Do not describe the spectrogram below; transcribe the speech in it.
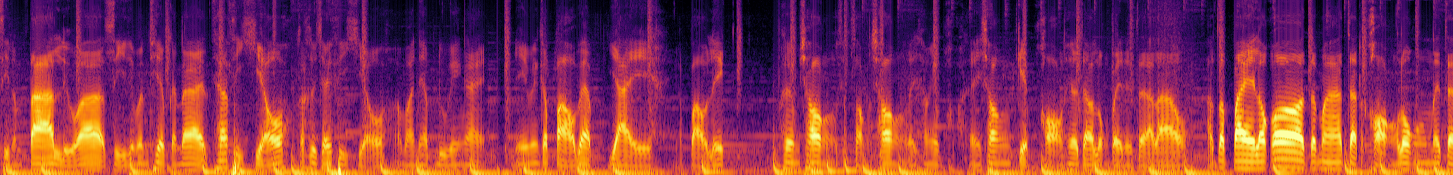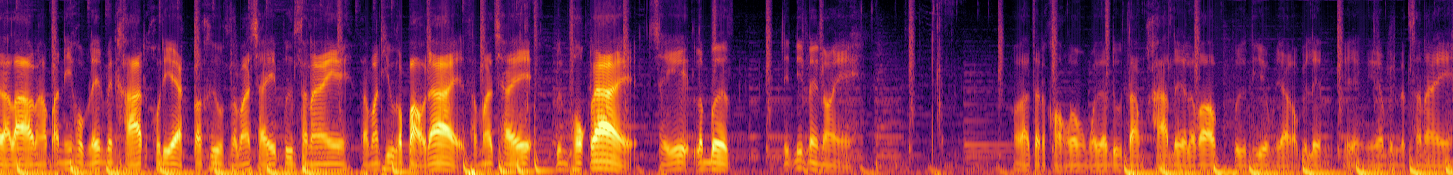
สีน้ำตาล หรือว่าสีที่มันเทียบกันได้ ถ้าสีเขียวก็คือใช้สีเขียวประมาณนี้ครับดูง่ายๆนี่เป็นกระเป๋าแบบใหญ่กระเป๋าเล็ก เพิ่มช่อง 12 ช่องในช่องเก็บในช่องเก็บของที่เราจะลงไปในแต่ละราวเอาต่อไปเราก็จะมาจัดของลงในแต่ละราวนะครับ อันนี้ผมเล่นเป็นคาร์ดโคดีแอคก็คือผมสามารถใช้ปืนสไนป์สามารถทิ้วกระเป๋าได้ สามารถใช้ปืนพกได้ ใช้ระเบิดนิดๆหน่อยๆเวลาจัดของลงผมก็จะดูตามคาร์ดเลย แล้วก็ปืนที่ผมอยากเอาไปเล่นก็อย่างนี้ก็เป็นแบบสไนป์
